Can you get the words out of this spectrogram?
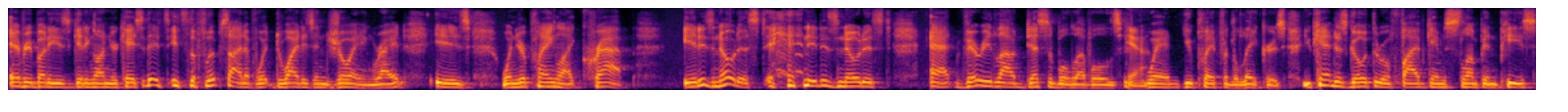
everybody's getting on your case. It's it's the flip side of what Dwight is enjoying, right? Is when you're playing like crap. It is noticed, and it is noticed at very loud decibel levels yeah. when you play for the Lakers. You can't just go through a five game slump in peace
